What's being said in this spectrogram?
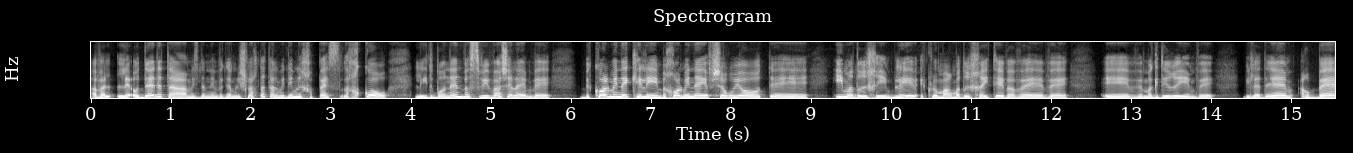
אבל לעודד את המזדמנים וגם לשלוח את התלמידים לחפש, לחקור, להתבונן בסביבה שלהם, בכל מיני כלים, בכל מיני אפשרויות, אה, עם מדריכים, בלי, כלומר, מדריכי טבע ו, ו, אה, ומגדירים, ובלעדיהם, הרבה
